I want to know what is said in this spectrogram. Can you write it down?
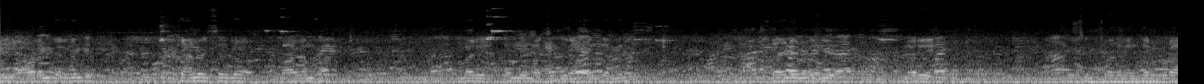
ఇది రావడం జరిగింది. క్యాన్వసింగ్లో భాగంగా మరి జమ్మూ మసీదు రావడం జరిగింది. ఫ్రైడే రోజు మరి ముస్లిం సోదరులందరూ కూడా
